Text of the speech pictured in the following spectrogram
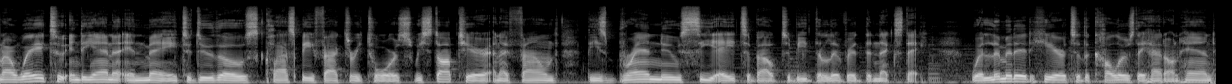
On our way to Indiana in May to do those Class B factory tours, we stopped here and I found these brand new C8s about to be delivered the next day. We're limited here to the colors they had on hand.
